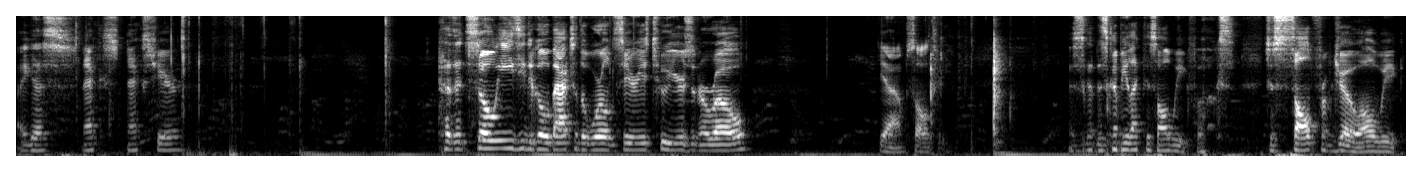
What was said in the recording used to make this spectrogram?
I guess next next year. Because it's so easy to go back to the World Series two years in a row. Yeah, I'm salty. This is, this is going to be like this all week, folks. Just salt from Joe all week.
